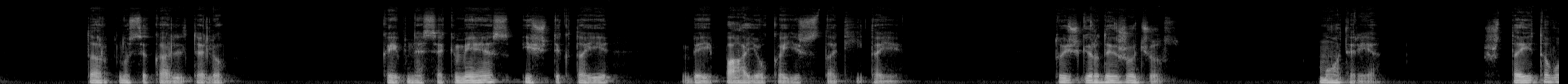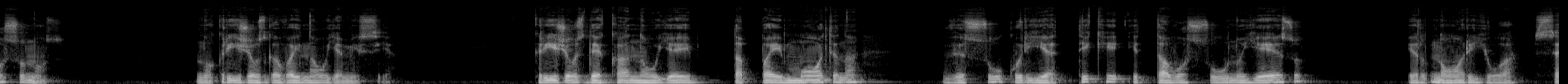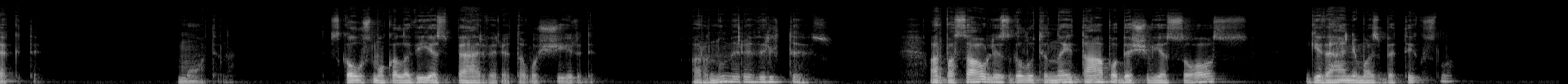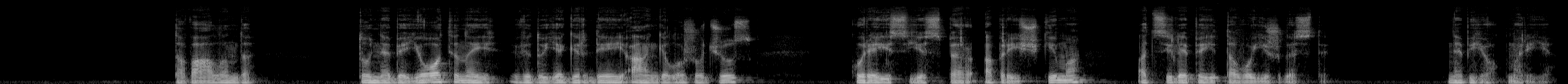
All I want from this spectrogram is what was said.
tarp nusikaltelių kaip nesėkmės ištiktai bei pajokai išstatytai. Tu išgirdai žodžius. Moterie, štai tavo sunus. Nuo kryžiaus gavai naują misiją. Kryžiaus dėka naujai tapai motina visų, kurie tiki į tavo sūnų Jėzų ir nori juo sekti. Motina skausmo kalavijas perverė tavo širdį? Ar numirė viltis? Ar pasaulis galutinai tapo be šviesos, gyvenimas be tikslo? Ta valanda tu nebejotinai viduje girdėjai angelo žodžius, kuriais jis per apreiškimą atsiliepia į tavo išgasti. Nebijok, Marija.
